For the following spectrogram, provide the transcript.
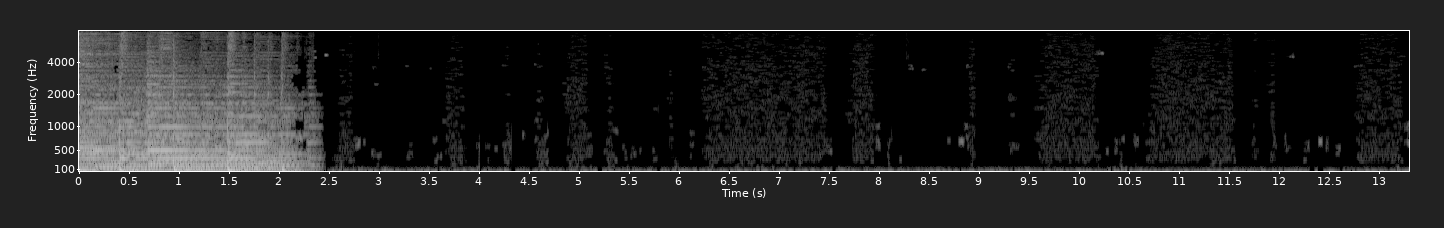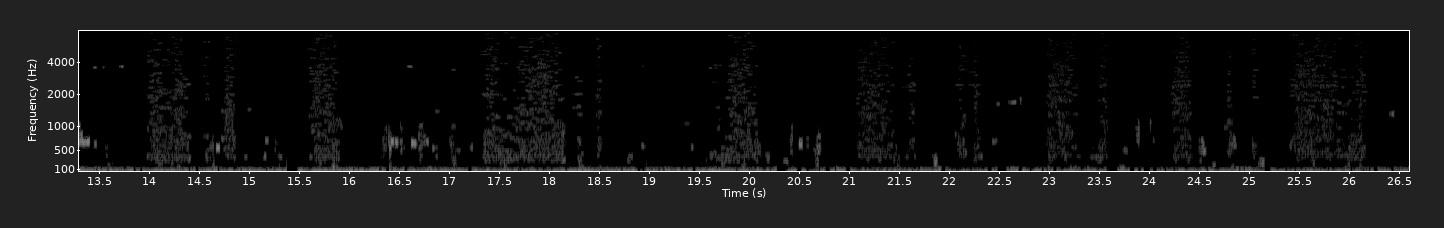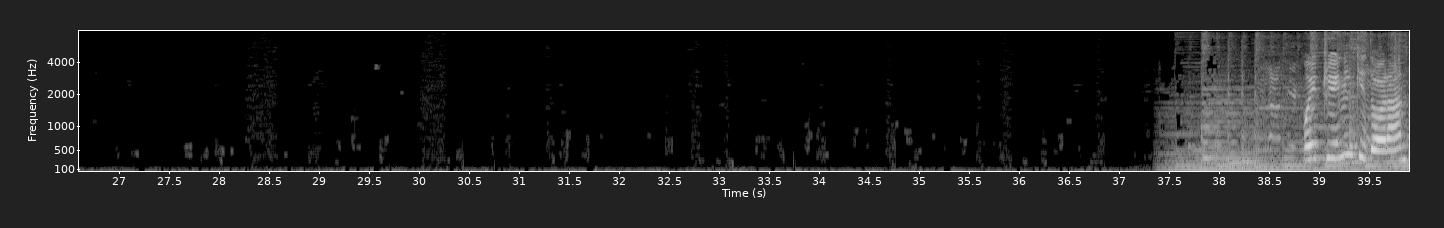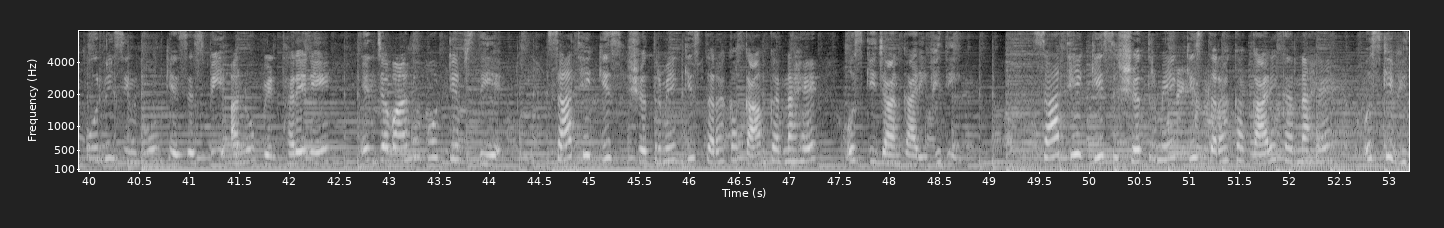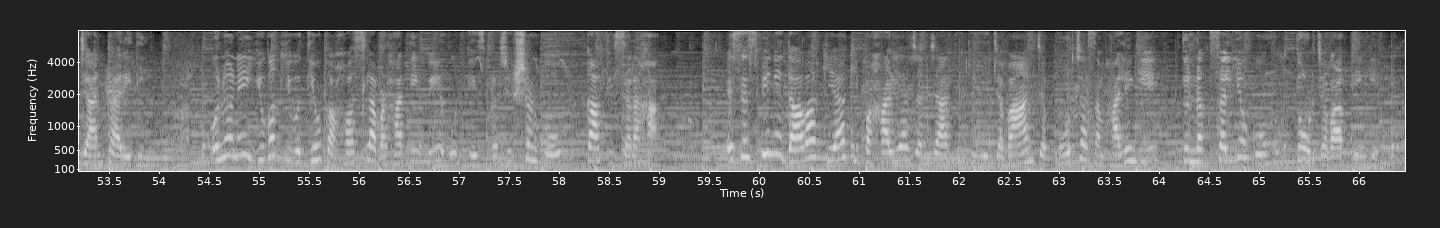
वहीं ट्रेनिंग के दौरान पूर्वी सिंहभूम के एसएसपी अनूप बिरथरे ने इन जवानों को टिप्स दिए। साथ ही किस क्षेत्र में किस तरह का काम करना है, उसकी जानकारी भी दी। साथ ही किस क्षेत्र में किस तरह का कार्य करना है, उसकी भी जानकारी दी। उन्होंने युवक युवतियों का हौसला बढ़ाते हुए उनके इस प्रशिक्षण को काफ़ी सराहा। एसएसपी ने दावा किया कि पहाड़िया जनजाति के ये जवान जब मोर्चा संभालेंगे तो नक्सलियों को मुँह तोड़ जवाब देंगे।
